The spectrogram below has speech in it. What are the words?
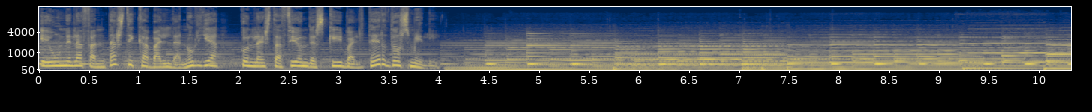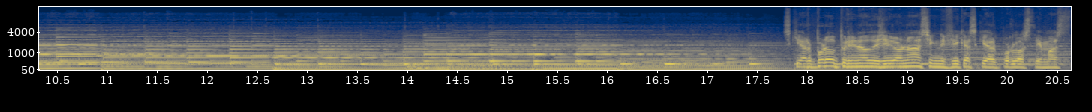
que une la fantástica Val d'Anúria con la estación de esquí Valter 2000. Esquiar por el Pirineo de Girona significa esquiar por las cimas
